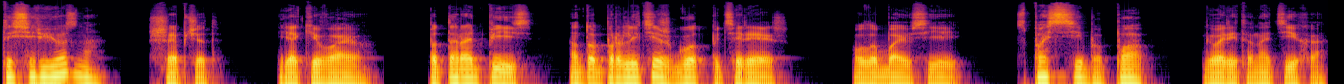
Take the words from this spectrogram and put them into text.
«Ты серьезно?» — шепчет. Я киваю. «Поторопись, а то пролетишь, год потеряешь». Улыбаюсь ей. «Спасибо, пап», — говорит она тихо.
